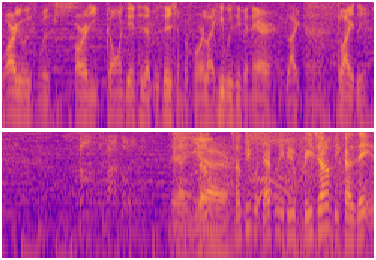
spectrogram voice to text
Wario was, was already going into that position before like he was even there, like slightly. Yeah. Yeah. Some, some people definitely do pre-jump because they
